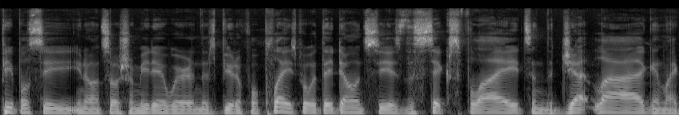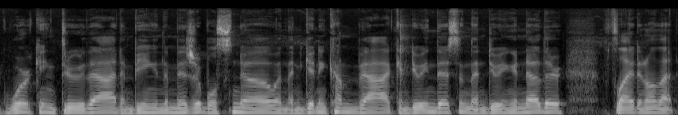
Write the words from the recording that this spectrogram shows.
people see, you know, on social media we're in this beautiful place, but what they don't see is the six flights and the jet lag and like working through that and being in the miserable snow and then getting coming back and doing this and then doing another flight and all that.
